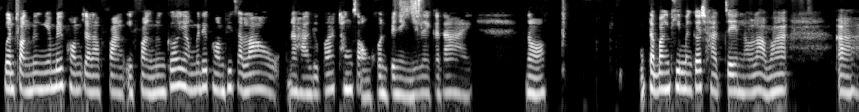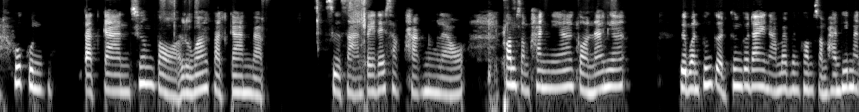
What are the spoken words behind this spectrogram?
เหมือนฝั่งหนึ่งยังไม่พร้อมจะรับฟังอีกฝั่งหนึ่งก็ยังไม่ได้พร้อมที่จะเล่านะคะ หรือว่าทั้งสองคนเป็นอย่างนี้เลยก็ได้เนาะแต่บางทีมันก็ชัดเจนแล้วล่ะว่า อ่า พวกคุณตัดการเชื่อมต่อหรือว่าตัดการแบบสื่อสารไปได้สักพักหนึ่งแล้ว ความสัมพันธ์เนี้ยก่อนหน้าเนี้ย รือมันเพิ่งเกิดขึ้นก็ได้นะ มันเป็นความสัมพันธ์ที่มัน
